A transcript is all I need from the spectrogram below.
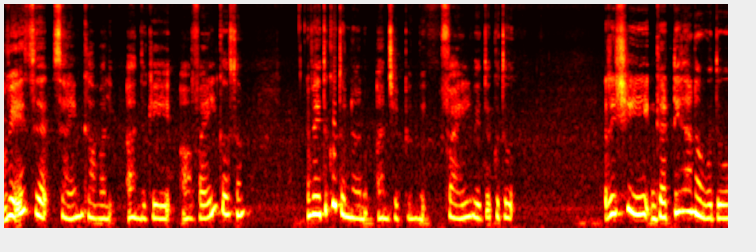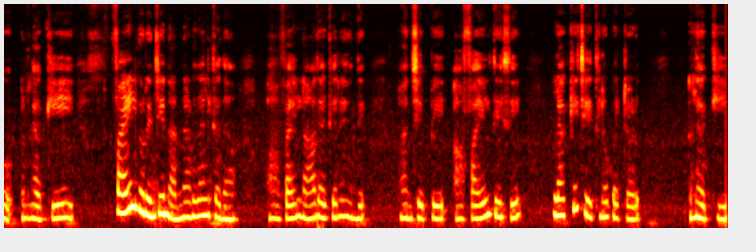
వేజ్ సార్ సైన్ కావాలి. అందుకే ఆ ఫైల్ కోసం వెతుకుతున్నాను అని చెప్పింది. ఫైల్ వెతుకుతూ రిషి గట్టిగా నవ్వుతూ లక్కీ ఫైల్ గురించి నన్ను అడగాలి కదా ఆ ఫైల్ నా దగ్గరే ఉంది అని చెప్పి ఆ ఫైల్ తీసి లక్కీ చేతిలో పెట్టాడు. లక్కీ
